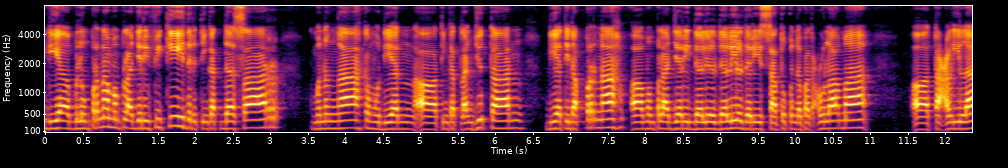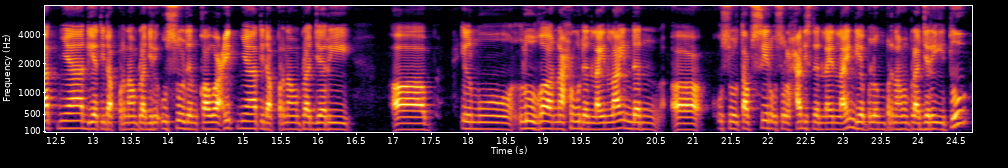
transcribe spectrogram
dia belum pernah mempelajari fikih dari tingkat dasar, menengah, kemudian uh, tingkat lanjutan, dia tidak pernah uh, mempelajari dalil-dalil dari satu pendapat ulama, uh, ta'lilatnya, dia tidak pernah mempelajari usul dan kawaidnya, tidak pernah mempelajari uh, ilmu lughah, nahwu dan lain-lain dan uh, usul tafsir, usul hadis dan lain-lain dia belum pernah mempelajari itu.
